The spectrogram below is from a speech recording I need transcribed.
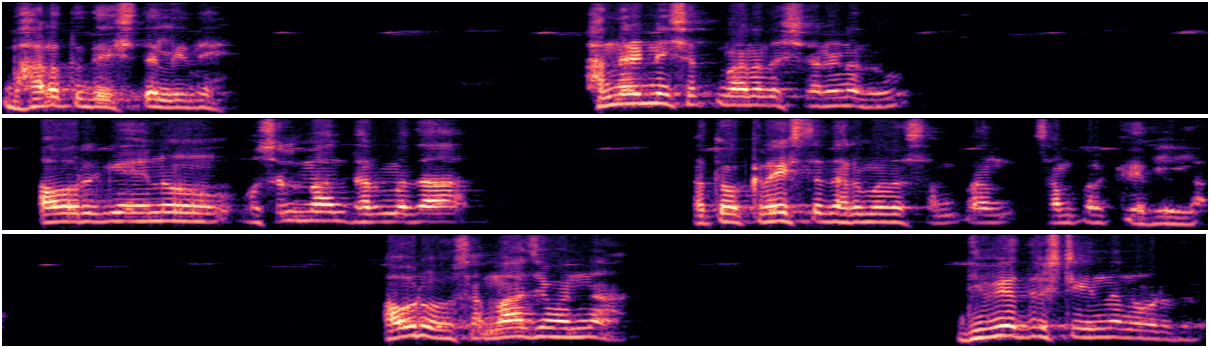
ಭಾರತ ದೇಶದಲ್ಲಿದೆ ಹನ್ನೆರಡನೇ ಶತಮಾನದ ಶರಣರು ಅವ್ರಿಗೇನು ಮುಸಲ್ಮಾನ್ ಧರ್ಮದ ಅಥವಾ ಕ್ರೈಸ್ತ ಧರ್ಮದ ಸಂಪನ್ ಸಂಪರ್ಕ ಇರಲಿಲ್ಲ. ಅವರು ಸಮಾಜವನ್ನ ದಿವ್ಯ ದೃಷ್ಟಿಯಿಂದ ನೋಡಿದ್ರು.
